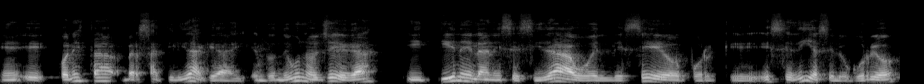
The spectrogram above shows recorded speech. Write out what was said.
eh, eh, con esta versatilidad que hay, en donde uno llega y tiene la necesidad o el deseo, porque ese día se le ocurrió,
